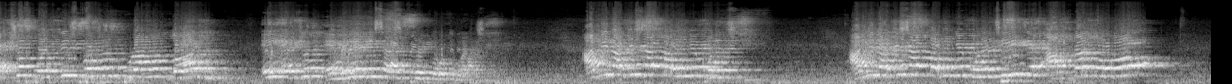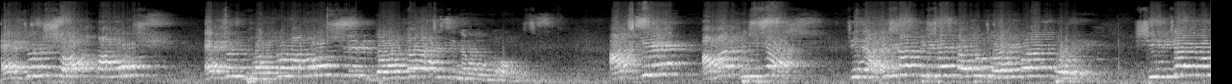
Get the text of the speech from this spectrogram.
একশো পঁয়ত্রিশ বছর পুরানো দল এই একজন এমএলএ কে সাসপেন্ড করতে পারছে আমি রাজেশ রাম বাবুকে বলেছি আমি রাজেশ রাম বাবুকে বলেছি যে আপনার মতো একজন সৎ মানুষ একজন ভদ্র মানুষের দরকার আছে তৃণমূল কংগ্রেসে আজকে আমার বিশ্বাস যে রাজেশ রাম বিশ্বাস বাবু জয়েন করার পরে শিলচর এবং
